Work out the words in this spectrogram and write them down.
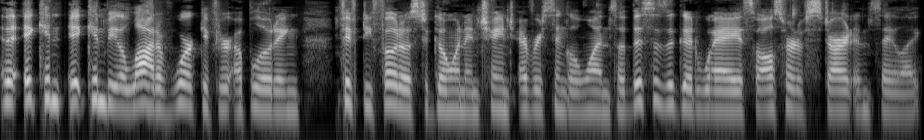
it can it can be a lot of work if you're uploading 50 photos to go in and change every single one. So this is a good way. So I'll sort of start and say like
